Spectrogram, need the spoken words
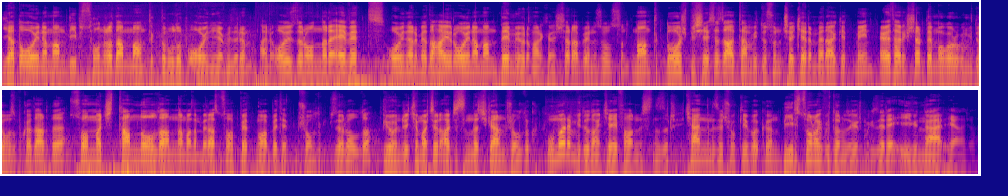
Ya da oynamam deyip sonradan mantıklı bulup oynayabilirim. Hani o yüzden onlara evet oynarım ya da hayır oynamam demiyorum arkadaşlar haberiniz olsun. Mantıklı hoş bir şeyse zaten videosunu çekerim merak etmeyin. Evet arkadaşlar Demogorgon videomuz bu kadardı. Son maç tam ne oldu anlamadım. Biraz sohbet muhabbet etmiş olduk. Güzel oldu. Bir önceki maçın acısını da çıkarmış olduk. Umarım videodan keyif almışsınızdır. Kendinize çok iyi bakın. Bir sonraki videomuzda görüşmek üzere. İyi günler. İyi geceler.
